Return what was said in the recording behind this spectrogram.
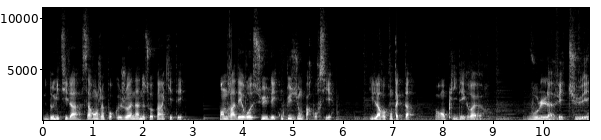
Domitila s'arrangea pour que Johanna ne soit pas inquiétée. Andrade reçut les conclusions par coursier. Il la recontacta, rempli d'aigreur. Vous l'avez tué.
